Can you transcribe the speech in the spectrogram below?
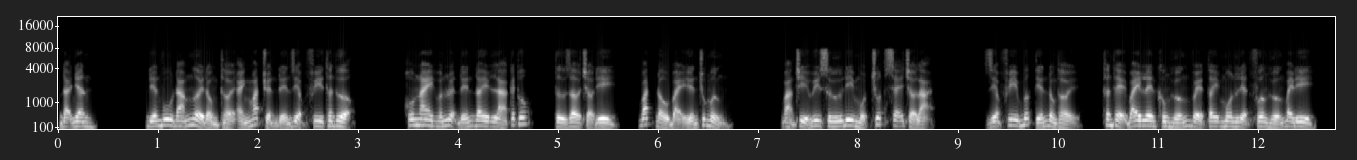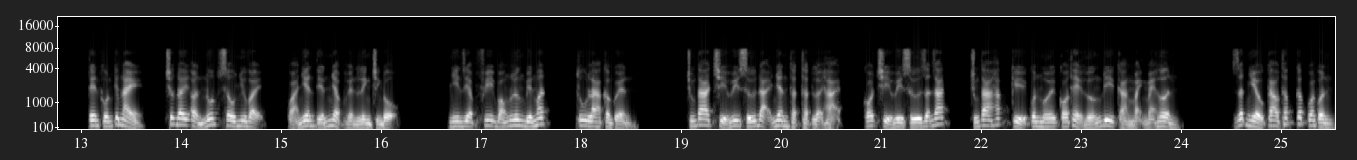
Đại nhân, điền vu đám người đồng thời ánh mắt chuyển đến diệp phi thân thượng. Hôm nay huấn luyện đến đây là kết thúc, từ giờ trở đi, bắt đầu bảy yến chúc mừng bản chỉ huy sứ đi một chút sẽ trở lại. Diệp phi bước tiến đồng thời, thân thể bay lên không hướng về tây môn liệt phương hướng bay đi. Tên khốn kiếp này, trước đây ẩn núp sâu như vậy, quả nhiên tiến nhập huyền linh trình độ. Nhìn diệp phi bóng lưng biến mất, tu la cầm quyền. Chúng ta chỉ huy sứ đại nhân thật thật lợi hại, có chỉ huy sứ dẫn dắt, chúng ta hắc kỳ quân mới có thể hướng đi càng mạnh mẽ hơn. Rất nhiều cao thấp cấp quan quân,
